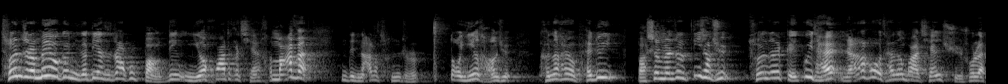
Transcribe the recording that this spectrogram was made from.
存折没有跟你的电子账户绑定，你要花这个钱很麻烦，你得拿着存折到银行去，可。能还要排队，把身份证递上去，存折给柜台，然后才能把钱取出来。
